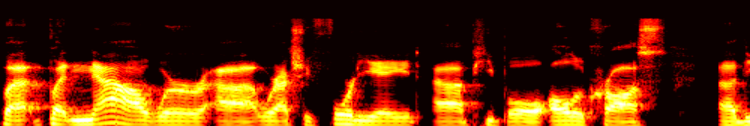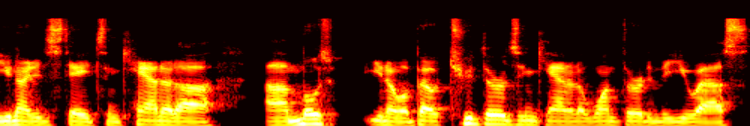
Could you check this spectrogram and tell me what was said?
but but now we're uh, we're actually 48 uh, people all across uh, the United States and Canada. Uh, most, you know, about two thirds in Canada, one third in the U.S.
